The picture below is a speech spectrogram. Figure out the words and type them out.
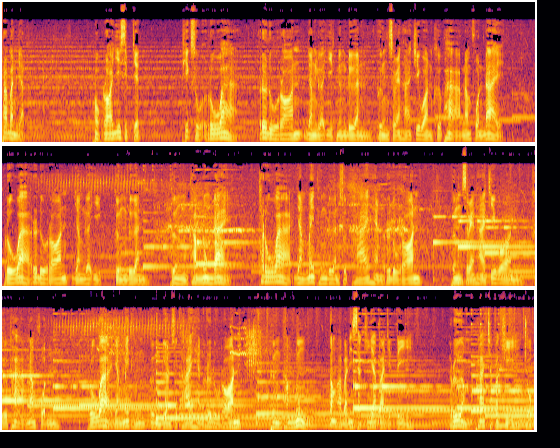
พระบัญญัติ 627 ภิกษุรู้ว่าฤดูร้อนยังเหลืออีกหนึ่งเดือน พึงแสวงหาจีวรคือผ้าอาบน้ำฝนได้ รู้ว่าฤดูร้อนยังเหลืออีกกึ่งเดือน พึงทำนุ่งได้ ถ้ารู้ว่ายังไม่ถึงเดือนสุดท้ายแห่งฤดูร้อน พึงแสวงหาจีวรคือผ้าอาบน้ำฝน รู้ว่ายังไม่ถึงกึ่งเดือนสุดท้ายแห่งฤดูร้อน พึงทำนุ่งต้องอาบัตินิสักกิยาปาจิตตี เรื่องพระชัพพคีจบ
